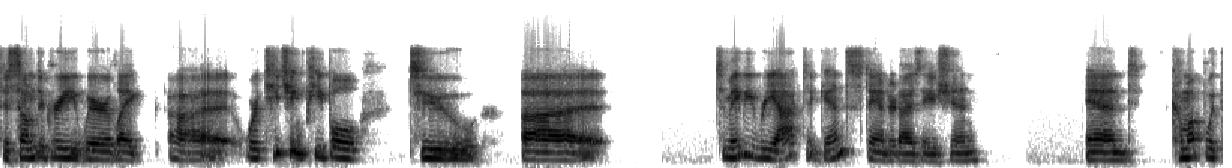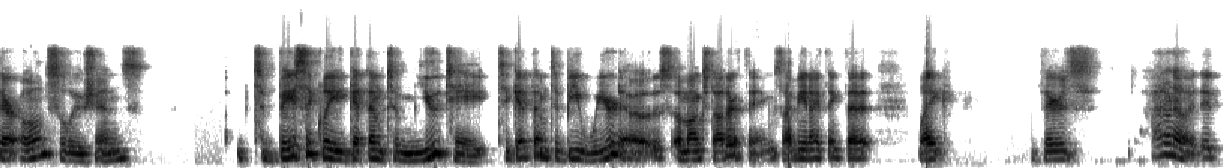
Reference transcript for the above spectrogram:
to some degree we're like uh, we're teaching people to uh, to maybe react against standardization and come up with their own solutions to basically get them to mutate to get them to be weirdos amongst other things. I mean i think that like there's i don't know it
